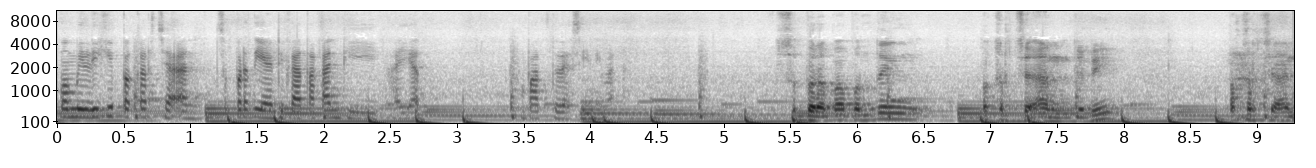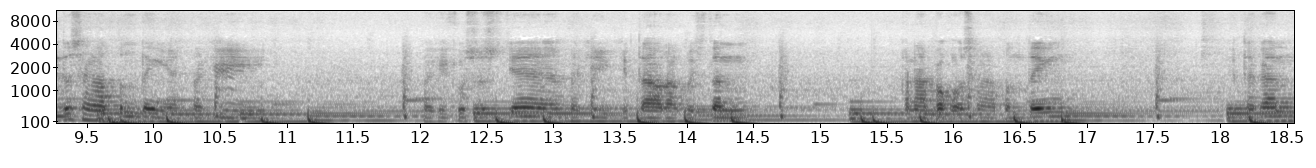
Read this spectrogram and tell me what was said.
memiliki pekerjaan seperti yang dikatakan di ayat 14 ini, Pak? seberapa penting pekerjaan jadi pekerjaan itu sangat penting ya bagi bagi khususnya bagi kita orang Kristen. Kenapa kok sangat penting? Kita kan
